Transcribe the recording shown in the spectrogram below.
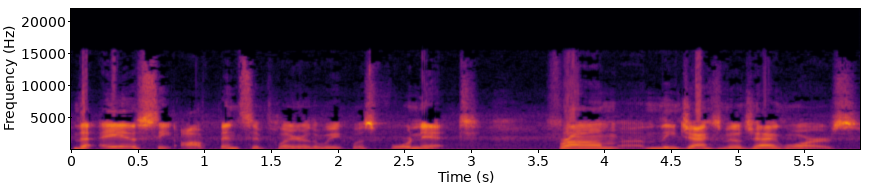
The AFC Offensive Player of the Week was Fournette from the Jacksonville Jaguars.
